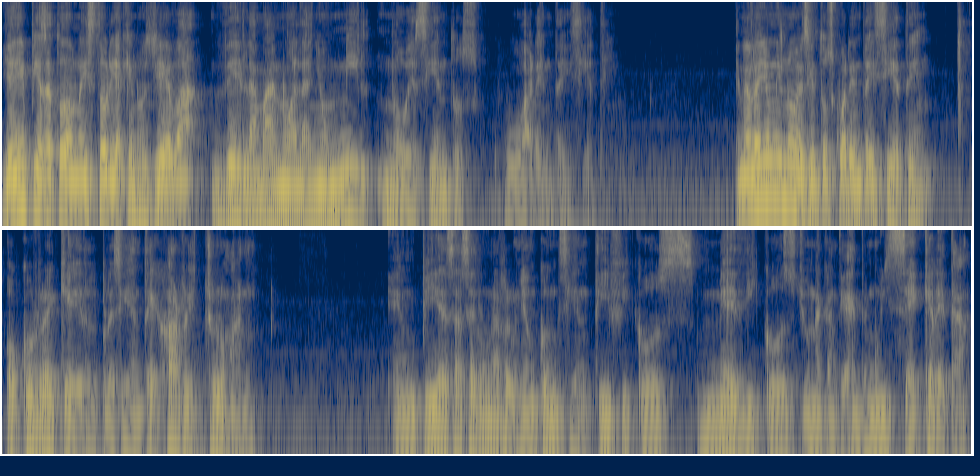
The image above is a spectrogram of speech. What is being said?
y ahí empieza toda una historia que nos lleva de la mano al año 1947. En el año 1947 ocurre que el presidente Harry Truman empieza a hacer una reunión con científicos, médicos y una cantidad de gente muy secreta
